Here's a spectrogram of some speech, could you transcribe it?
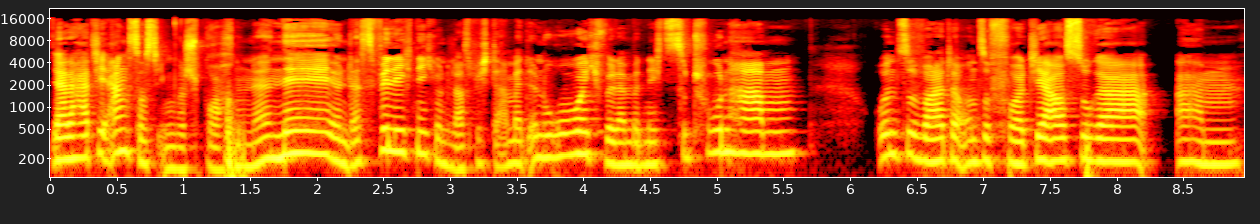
Ja, da hat die Angst aus ihm gesprochen. Ne? Nee, und das will ich nicht und lass mich damit in Ruhe, ich will damit nichts zu tun haben und so weiter und so fort. Ja, auch sogar ähm,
